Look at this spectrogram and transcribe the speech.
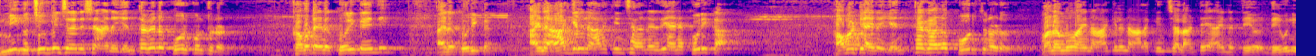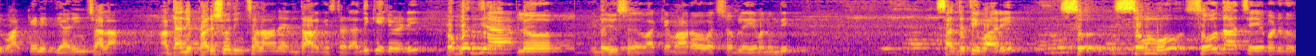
మీకు చూపించాలనేసి ఆయన ఎంతగానో కోరుకుంటున్నాడు. కాబట్టి ఆయన కోరిక ఏంది? ఆయన కోరిక. ఆయన ఆజ్ఞలను ఆలకించాలనేది ఆయన కోరిక. కాబట్టి ఆయన ఎంతగానో కోరుతున్నాడు. మనము ఆయన ఆజ్ఞలను ఆలకించాలా? అంటే ఆయన దేవుని వాక్యాన్ని ధ్యానించాలా? దాన్ని పరిశోధించాలా అని ఎంత ఆలకిస్తాడు అందుకే చూడండి ఉపధ్యాలో ఇంత చూస్తుంది వాక్యం ఆరవ వచనంలో ఏమనుంది? సంతతి వారి సొమ్ము సోదా చేయబడును.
